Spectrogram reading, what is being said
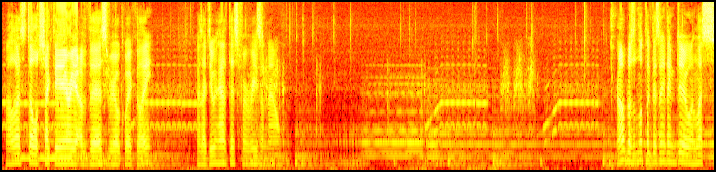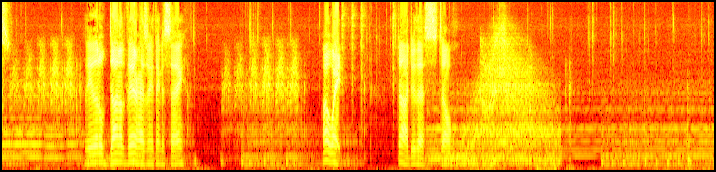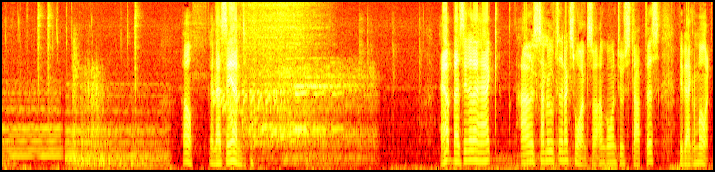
Well, let's double check the area of this real quickly. Because I do have this for a reason now. Nope, doesn't look like there's anything to do unless the little dun up there has anything to say. Oh, wait. Duh, do this, still. Oh, and that's the end. yep, that's the end of the hack. Uh, it's time to move to the next one, so I'm going to stop this. Be back in a moment.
